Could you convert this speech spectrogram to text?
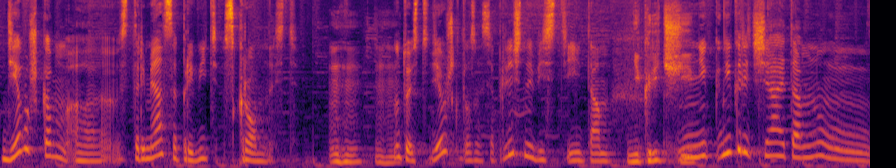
девушкам э, стремятся привить скромность. мгм, мгм. Ну, то есть девушка должна себя прилично вести, там, Не кричи. не, не кричать, там, ну,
